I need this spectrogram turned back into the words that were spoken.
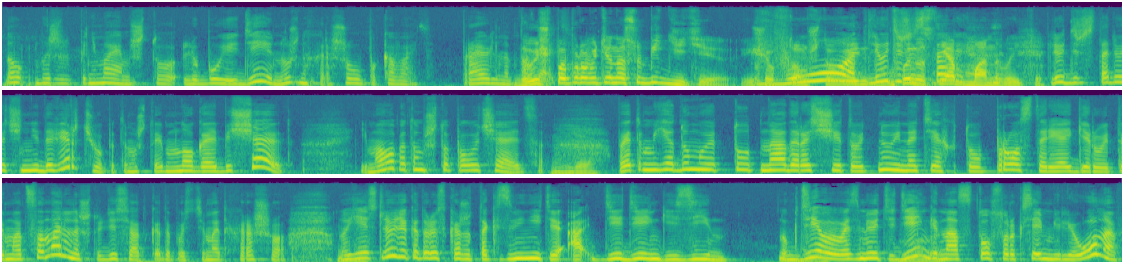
Ну, мы же понимаем, что любую идею нужно хорошо упаковать, правильно да вы подать. попробуйте нас убедите еще в том, что вы, Вот, люди вы нас стали- не обманываете. Люди же стали очень недоверчивы, потому что им много обещают, и мало потом что получается. Да. Поэтому я думаю, тут надо рассчитывать, ну и на тех, кто просто реагирует эмоционально, что десятка, допустим, это хорошо. Но Мгм. есть люди, которые скажут, так, извините, а где деньги, ЗИН? Ну где Ну вы возьмете Ну деньги да. на 147 миллионов?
